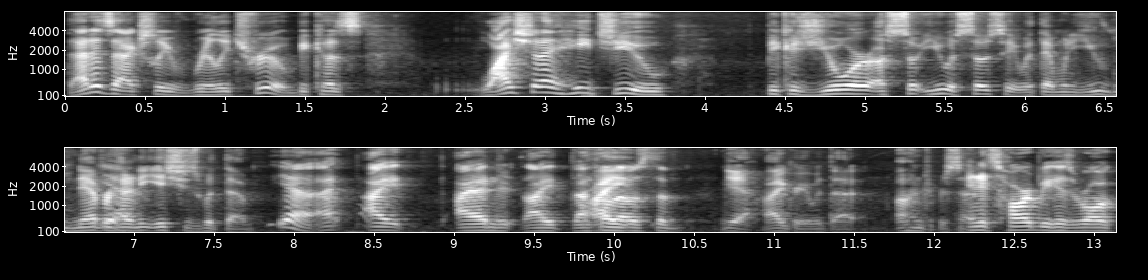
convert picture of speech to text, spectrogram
that is actually really true. Because why should I hate you because you're asso- you associate with them when you've never had any issues with them? Yeah, I I I under, I, I thought I- that was the Yeah, I agree with that. 100%. and it's hard because we're all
